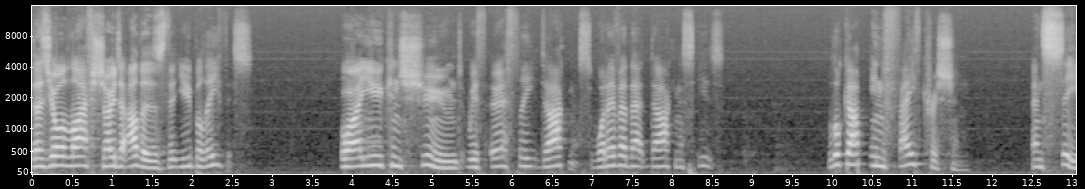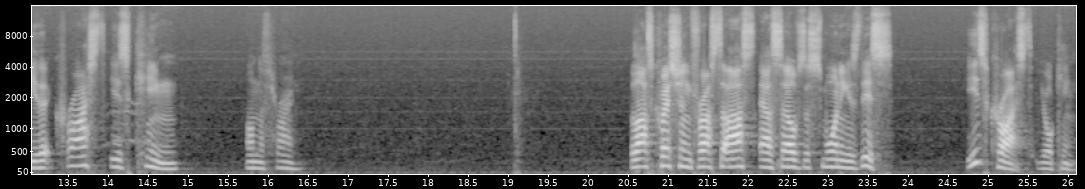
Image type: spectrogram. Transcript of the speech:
Does your life show to others that you believe this? Or are you consumed with earthly darkness, whatever that darkness is? Look up in faith, Christian, and see that Christ is King on the throne. The last question for us to ask ourselves this morning is this Is Christ your King?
